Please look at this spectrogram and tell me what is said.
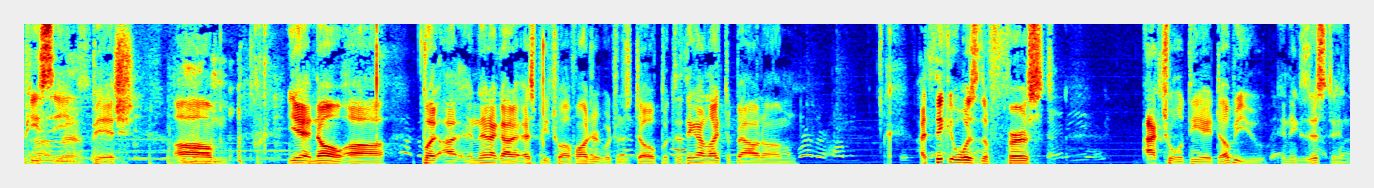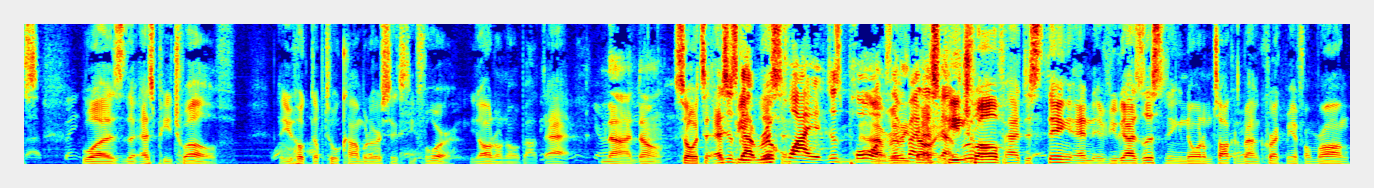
PC, man. bitch. Um, yeah, no. Uh, but I, and then I got an SP twelve hundred, which was dope. But the thing I liked about um, I think it was the first actual DAW in existence was the SP12 that you hooked up to a Commodore 64. Y'all don't know about that. Nah, I don't. So it's an It SP. just got real listen, quiet. Just pause. I really Everybody don't. just got real- SP12 had this thing, and if you guys listening know what I'm talking about, and correct me if I'm wrong,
